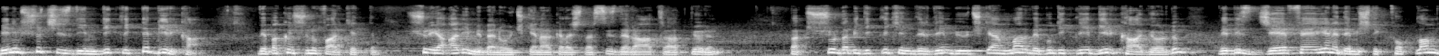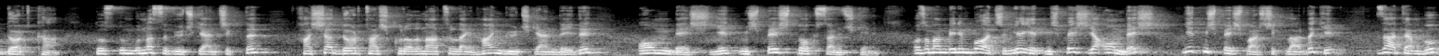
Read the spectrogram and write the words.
benim şu çizdiğim diklikte 1K ve bakın şunu fark ettim şuraya alayım mı ben o üçgeni arkadaşlar siz de rahat rahat görün Bak şurada bir diklik indirdiğim bir üçgen var ve bu dikliği 1K gördüm. Ve biz CF'ye ne demiştik? Toplam 4K. Dostum bu nasıl bir üçgen çıktı? Haşa 4H kuralını hatırlayın. Hangi üçgendeydi? 15, 75, 90 üçgeni. O zaman benim bu açım ya 75 ya 15. 75 var şıklarda ki zaten bu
